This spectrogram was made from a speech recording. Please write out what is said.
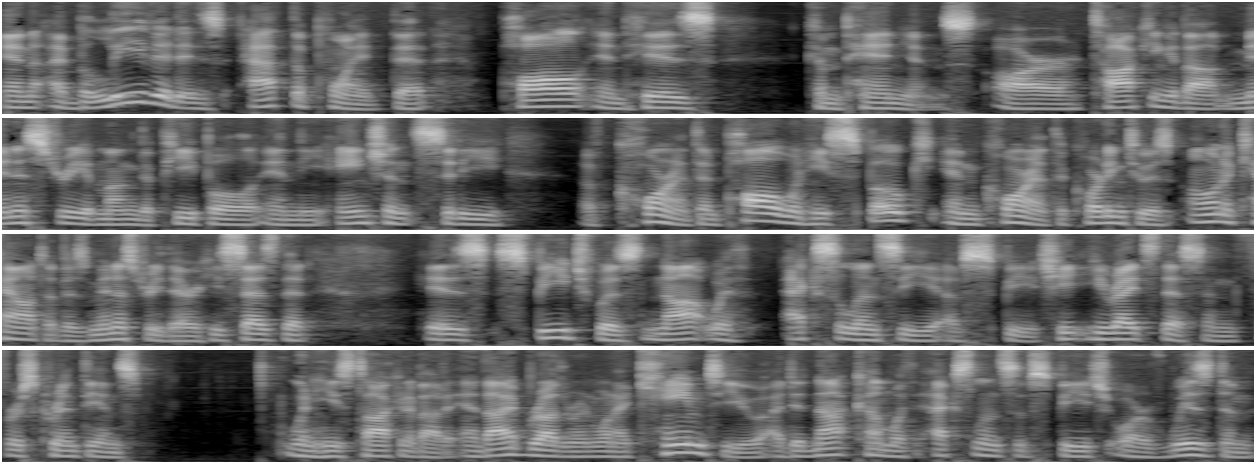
And I believe it is at the point that Paul and his companions are talking about ministry among the people in the ancient city of Corinth. And Paul, when he spoke in Corinth, according to his own account of his ministry there, he says that his speech was not with excellency of speech. He, he writes this in 1 Corinthians when he's talking about it. And I, brethren, when I came to you, I did not come with excellence of speech or of wisdom,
